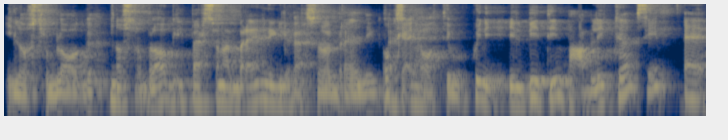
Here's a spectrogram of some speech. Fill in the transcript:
Il nostro blog. Il nostro blog, il personal branding. Il personal branding. Personal. Ok, ottimo. Quindi il beat in public. Sì, è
